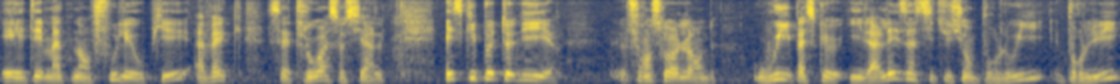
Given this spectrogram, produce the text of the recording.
et était maintenant foulé aux pieds avec cette loi sociale. Est-ce qu'il peut tenir François Hollande oui, parce qu'il a les institutions pour lui. Pour lui.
